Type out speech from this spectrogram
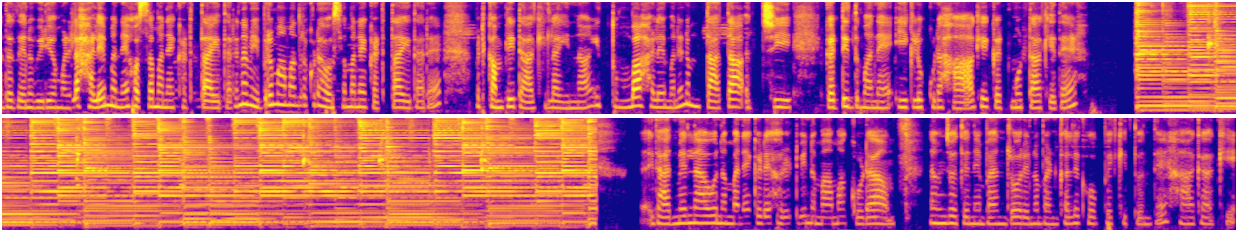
ಅದರದ್ದೇನು ವಿಡಿಯೋ ಮಾಡಿಲ್ಲ. ಹಳೆ ಮನೆ, ಹೊಸ ಮನೆ ಕಟ್ತಾ ಇದ್ದಾರೆ. ನಮ್ಮ ಇಬ್ಬರು ಮಾಮಂದ್ರು ಕೂಡ ಹೊಸ ಮನೆ ಕಟ್ತಾ ಇದ್ದಾರೆ. ಬಟ್ ಕಂಪ್ಲೀಟ್ ಆಗಿಲ್ಲ ಇನ್ನು. ಇದು ತುಂಬ ಹಳೆ ಮನೆ. ನಮ್ಮ ತಾತ, ಅಜ್ಜಿ ಕಟ್ಟಿದ ಮನೆ. ಈಗಲೂ ಕೂಡ ಹಾಗೆ ಕಟ್ಮುಟ್ಟಾಗಿದೆ. ಇದಾದ್ಮೇಲೆ ನಾವು ನಮ್ಮ ಮನೆ ಕಡೆ ಹೊರಟ್ವಿ. ನಮ್ಮ ಮಾಮ ಕೂಡ ನಮ್ಮ ಜೊತೆನೆ ಬಂದರು. ಅವ್ರೇನೋ ಬಣ್ಕಲ್ಲಿಗೆ ಹೋಗ್ಬೇಕಿತ್ತು ಅಂತೆ. ಹಾಗಾಗಿ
